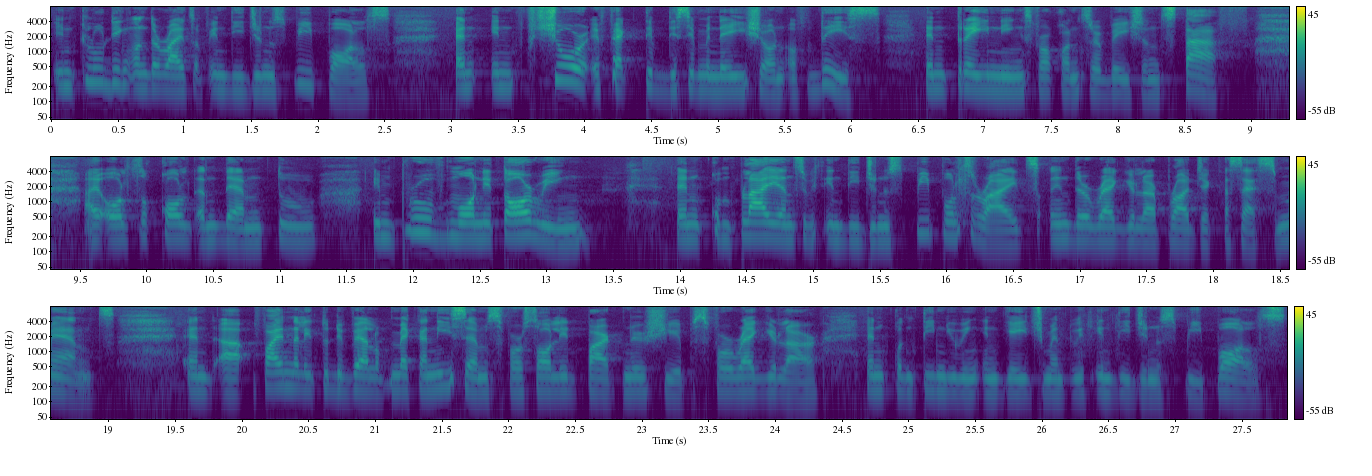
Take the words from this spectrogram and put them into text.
including on the rights of indigenous peoples, and ensure effective dissemination of this in trainings for conservation staff. I also called on them to improve monitoring and compliance with indigenous people's rights in their regular project assessments. And uh, finally, to develop mechanisms for solid partnerships for regular and continuing engagement with indigenous peoples.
